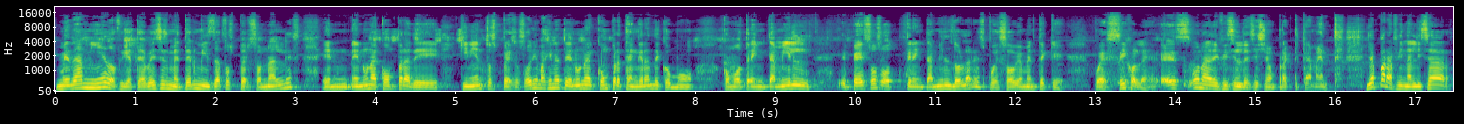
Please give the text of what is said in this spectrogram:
me da miedo, fíjate, a veces meter mis datos personales en, en una compra de 500 pesos. Ahora imagínate en una compra tan grande como, como 30 mil pesos o 30 mil dólares, pues obviamente que, pues híjole, es una difícil decisión prácticamente. Ya para finalizar,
